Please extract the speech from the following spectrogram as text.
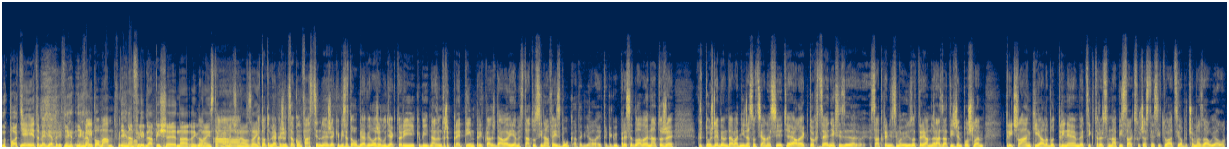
No poď. Nie, je to media brief. Nech, nech nám, Filipov mám. Filipov nech nám mám. Filip napíše na, no, na Instagrame, a, či naozaj. A toto mi akože celkom fascinuje, že keby sa to objavilo, že ľudia, ktorí, keby nazvem to, že predtým, príklad, že dávali jeme statusy na Facebook a tak ďalej, tak keby presedlávajú na to, že akože tu už nebudem dávať nič na sociálne siete, ale kto chce, nech si subscribe si môj newsletter, ja raz za týždeň pošlem tri články alebo tri neviem veci, ktoré som napísal k súčasnej situácii alebo čo ma zaujalo.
